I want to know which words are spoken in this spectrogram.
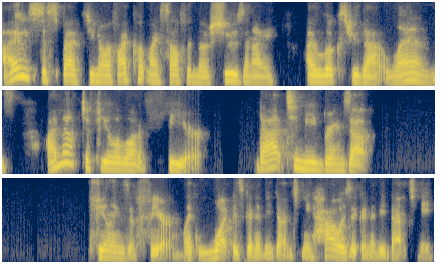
I suspect, you know, if I put myself in those shoes and I I look through that lens, I'm apt to feel a lot of fear. That to me brings up feelings of fear. Like what is going to be done to me? How is it going to be done to me?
